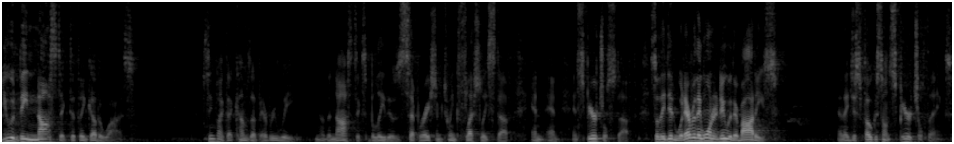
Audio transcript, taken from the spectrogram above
You would be Gnostic to think otherwise. Seems like that comes up every week. You know, the Gnostics believe there was a separation between fleshly stuff and, and, and spiritual stuff. So they did whatever they wanted to do with their bodies, and they just focused on spiritual things.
